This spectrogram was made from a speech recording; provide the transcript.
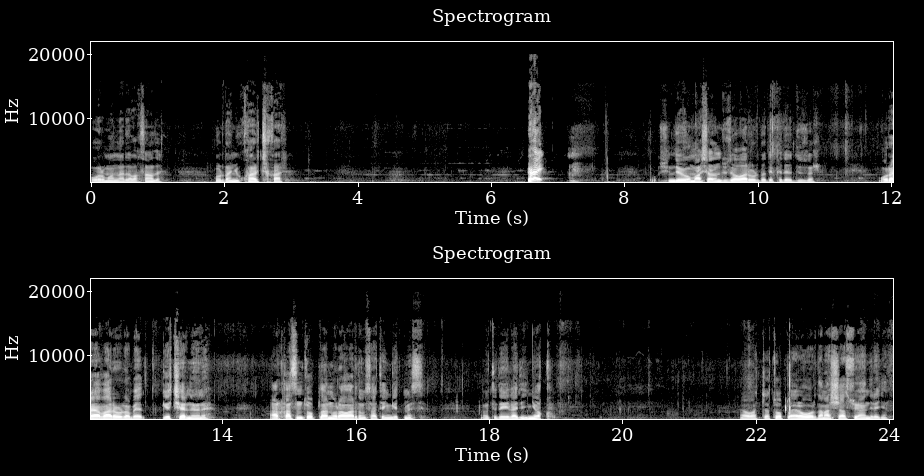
Ormanlarda baksana da. Oradan yukarı çıkar. Hey! Şimdi o aşağıdan düze var orada tepede düzler. Oraya var orada ben geçerim öne. Arkasını toplar oraya vardım zaten gitmez. Öte değil yok. Yavaşça toplayarak oradan aşağı suya indireceksin.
